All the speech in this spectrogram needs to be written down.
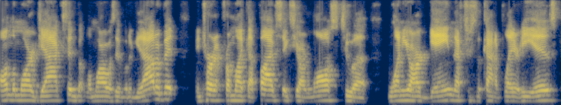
on Lamar Jackson, but Lamar was able to get out of it and turn it from like a five, six yard loss to a one yard gain. That's just the kind of player he is.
